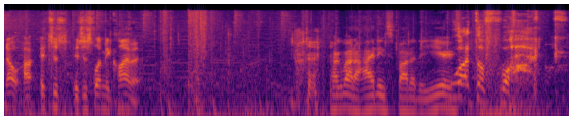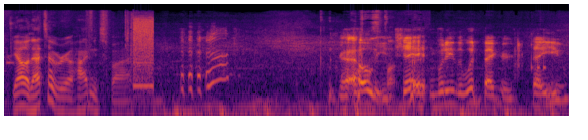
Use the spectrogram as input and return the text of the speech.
No. I, it just. It just let me climb it. Talk about a hiding spot of the year. What the fuck? Yo, that's a real hiding spot. Holy Fuck. shit. Woody the Woodpecker. Is that you?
